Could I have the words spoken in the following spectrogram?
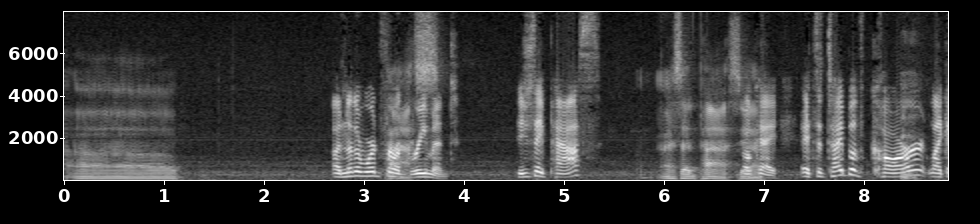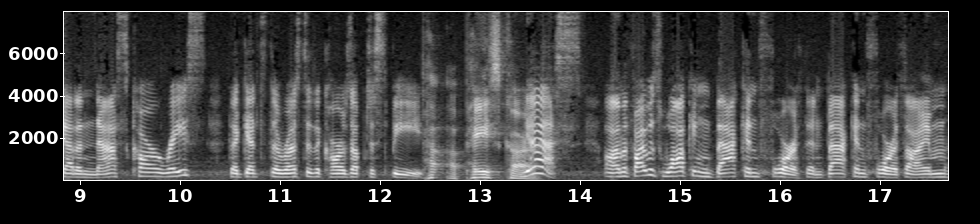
Uh. another word for Pass. agreement. Did you say pass? I said pass. Yeah. Okay, it's a type of car, like at a NASCAR race, that gets the rest of the cars up to speed. Pa- a pace car. Yes. Um, if I was walking back and forth and back and forth, I'm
